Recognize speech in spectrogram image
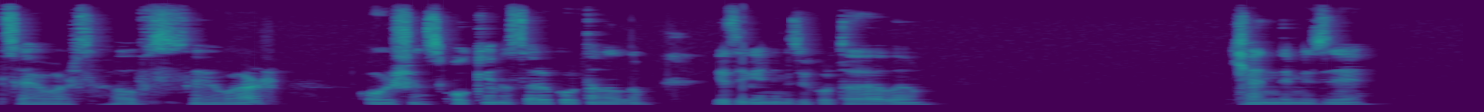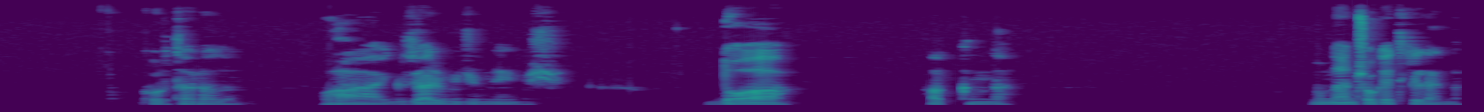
Save ourselves. Save our oceans. Okyanusları kurtaralım. Gezegenimizi kurtaralım. Kendimizi kurtaralım. Vay güzel bir cümleymiş. Doğa hakkında. Bundan çok etkilendim.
